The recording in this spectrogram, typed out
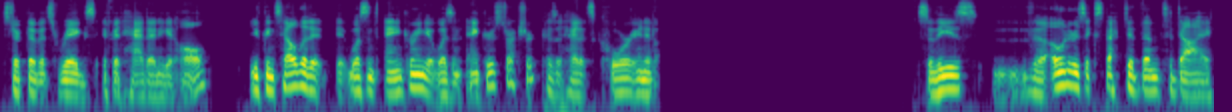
stripped of its rigs, if it had any at all. You can tell that it, it wasn't anchoring, it was an anchored structure because it had its core in it so these, the owners expected them to die.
